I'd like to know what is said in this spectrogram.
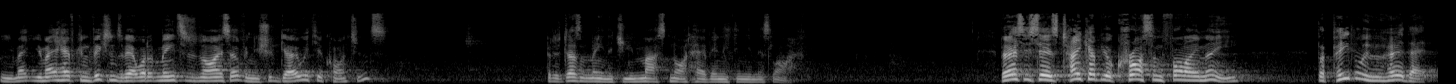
You may, you may have convictions about what it means to deny yourself, and you should go with your conscience but it doesn't mean that you must not have anything in this life. But as he says, take up your cross and follow me, the people who heard that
